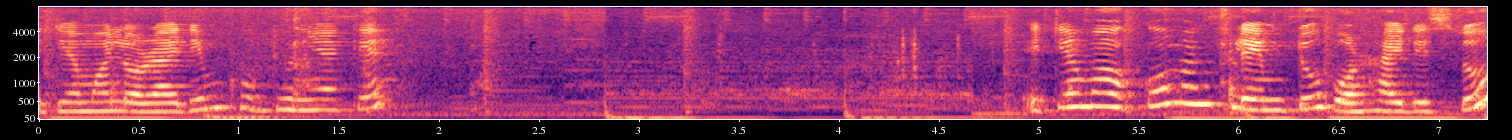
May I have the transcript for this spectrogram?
এতিয়া মই লৰাই দিম খুব ধুনীয়াকৈ। এতিয়া মই অকণমান ফ্লেমটো বঢ়াই দিছোঁ।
